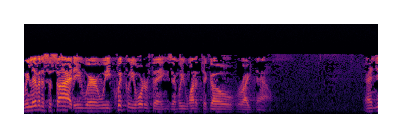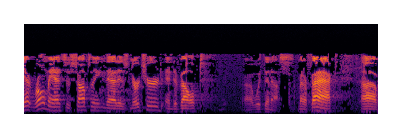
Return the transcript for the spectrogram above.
We live in a society where we quickly order things and we want it to go right now. And yet, romance is something that is nurtured and developed uh, within us. Matter of fact, um,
